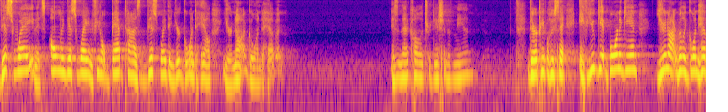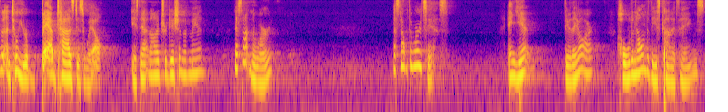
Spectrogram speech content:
this way, and it's only this way. And if you don't baptize this way, then you're going to hell. You're not going to heaven. Isn't that called a tradition of men? There are people who say, if you get born again, you're not really going to heaven until you're baptized as well. Is that not a tradition of men? That's not in the Word. That's not what the Word says. And yet, there they are, holding on to these kind of things.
